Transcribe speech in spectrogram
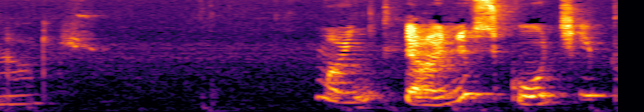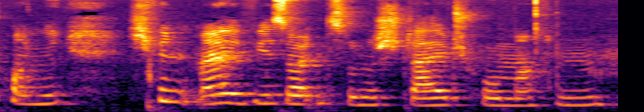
Ja, das Mein kleines Goti-Pony. Ich finde mal, wir sollten so eine Stalltour machen.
